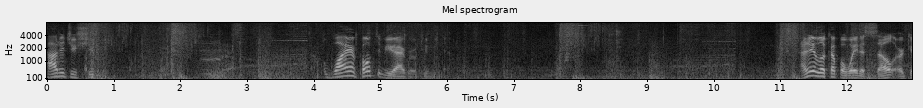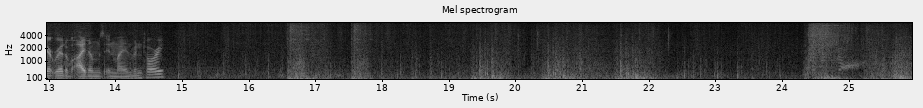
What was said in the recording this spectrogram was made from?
How did you shoot me? Why are both of you aggro to me? I need to look up a way to sell or get rid of items in my inventory.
